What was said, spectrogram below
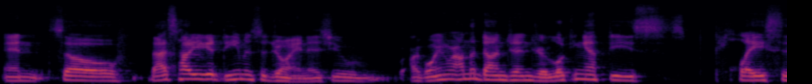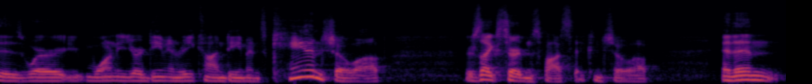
And so that's how you get demons to join is you are going around the dungeons, you're looking at these places where one of your demon recon demons can show up. There's like certain spots they can show up. And then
